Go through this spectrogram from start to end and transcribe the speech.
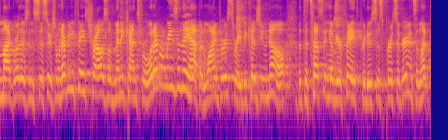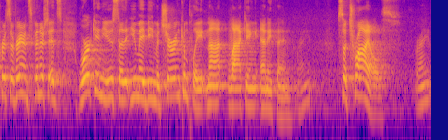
my brothers and sisters, whenever you face trials of many kinds, for whatever reason they happen, why verse 3? Because you know that the testing of your faith produces perseverance, and let perseverance finish its work in you so that you may be mature and complete, not lacking anything, right? So, trials, right?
